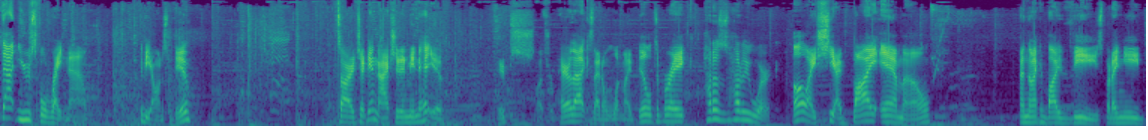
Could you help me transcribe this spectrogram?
that useful right now, to be honest with you. Sorry, chicken. I actually didn't mean to hit you. Oops. Let's repair that because I don't want my build to break. How does how do we work? Oh, I see. I buy ammo. And then I can buy these, but I need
